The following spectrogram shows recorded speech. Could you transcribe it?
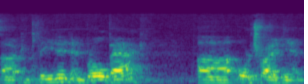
uh, completed and roll back uh, or try again.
